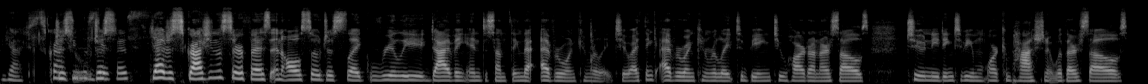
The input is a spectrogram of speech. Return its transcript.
Yeah, just scratching the just- surface. Yeah, just scratching the surface and also just like really diving into something that everyone can relate to. I think everyone can relate to being too hard on ourselves, to needing to be more compassionate with ourselves.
